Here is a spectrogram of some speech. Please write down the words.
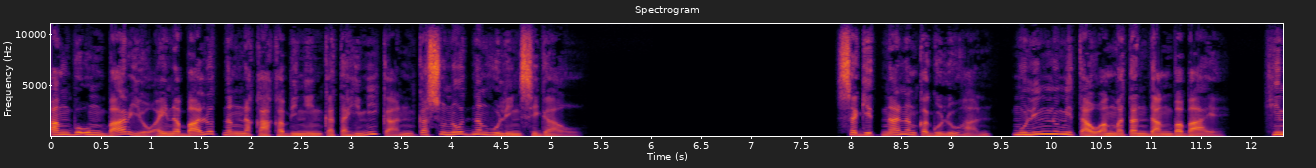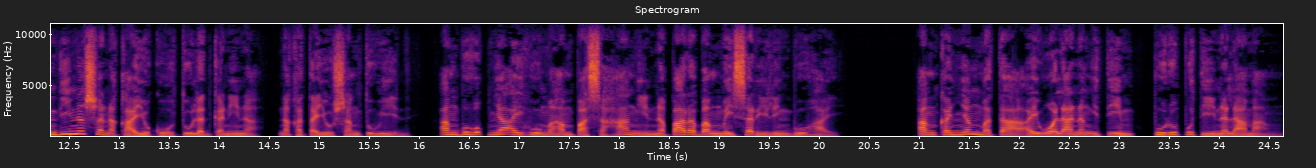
Ang buong baryo ay nabalot ng nakakabinging katahimikan kasunod ng huling sigaw. Sa gitna ng kaguluhan, muling lumitaw ang matandang babae. Hindi na siya nakayuko tulad kanina, nakatayo siyang tuwid, ang buhok niya ay humahampas sa hangin na para bang may sariling buhay. Ang kanyang mata ay wala ng itim, puro puti na lamang.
